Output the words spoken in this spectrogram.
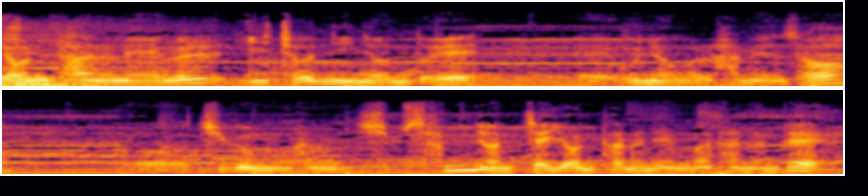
연탄은행을 2002년도에 운영을 하면서 어, 지금 한 13년째 연탄은행만 하는데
